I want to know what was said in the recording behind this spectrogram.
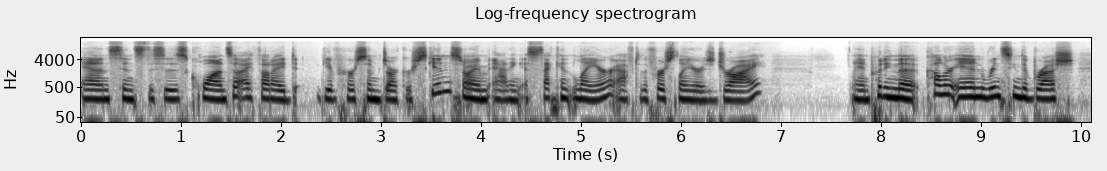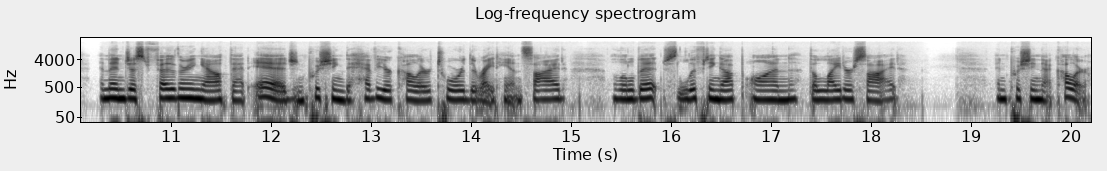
And since this is Kwanzaa, I thought I'd give her some darker skin. So I'm adding a second layer after the first layer is dry and putting the color in, rinsing the brush, and then just feathering out that edge and pushing the heavier color toward the right hand side a little bit, just lifting up on the lighter side and pushing that color.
